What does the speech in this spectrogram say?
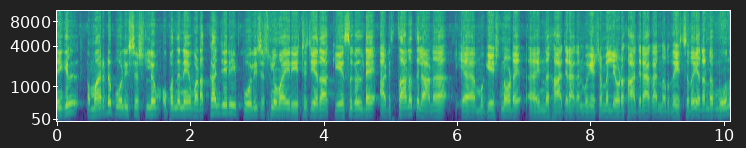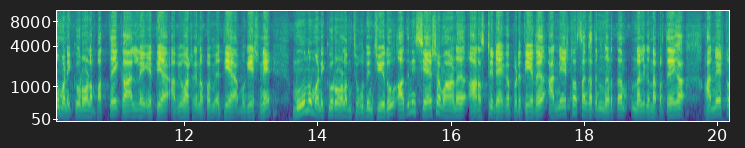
നിഖിൽ മരട് പോലീസ് സ്റ്റേഷനിലും ഒപ്പം തന്നെ വടക്കാഞ്ചേരി പോലീസ് സ്റ്റേഷനിലുമായി രജിസ്റ്റർ ചെയ്ത കേസുകളുടെ അടിസ്ഥാനത്തിലാണ് മുകേഷിനോട് ഇന്ന് ഹാജരാകാൻ മുകേഷ് എം എൽ എയോട് ഹാജരാകാൻ നിർദ്ദേശിച്ചത്. ഏതാണ്ട് മൂന്ന് മണിക്കൂറോളം പത്തേ കാലിന് എത്തിയ അഭിഭാഷകനൊപ്പം എത്തിയ മുകേഷിനെ മൂന്ന് മണിക്കൂറോളം ചോദ്യം ചെയ്തു. അതിനുശേഷമാണ് അറസ്റ്റ് രേഖപ്പെടുത്തിയത്. അന്വേഷണ സംഘത്തിന് നൃത്തം നൽകുന്ന പ്രത്യേക അന്വേഷണ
